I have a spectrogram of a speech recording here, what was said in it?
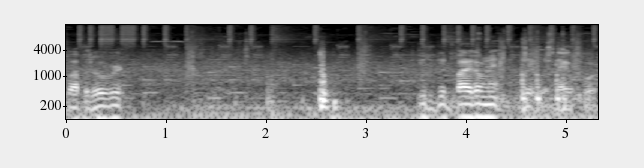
Flop it over. Good bite on it. Forth.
